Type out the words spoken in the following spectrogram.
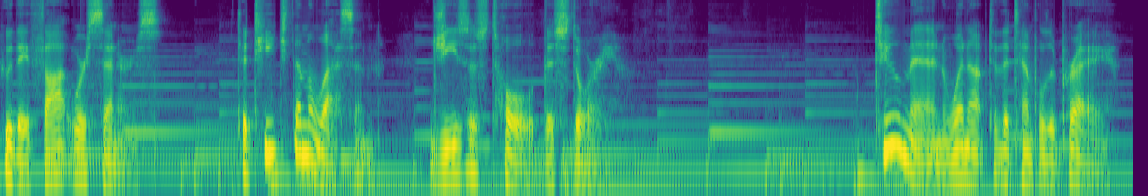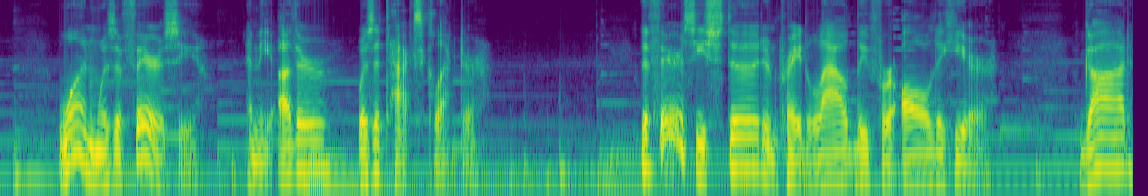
who they thought were sinners. To teach them a lesson, Jesus told this story. Two men went up to the temple to pray. One was a Pharisee, and the other was a tax collector. The Pharisee stood and prayed loudly for all to hear God,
